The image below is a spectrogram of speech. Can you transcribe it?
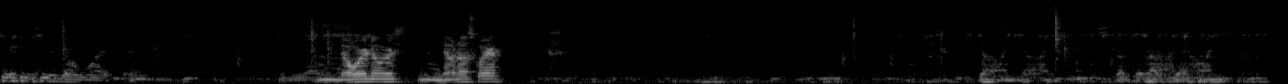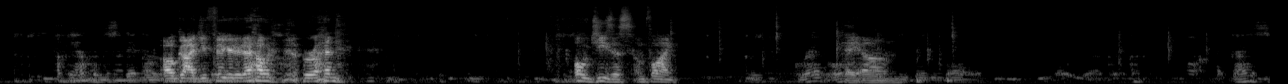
you know what? Nor nor no no square. Done, done. Okay, Done, yeah. done. Okay, I'm gonna stick on. Oh god, you figured it out. Run. Oh Jesus, I'm flying. Okay, um, be big and bad. Oh, yeah, Greg. Guys,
